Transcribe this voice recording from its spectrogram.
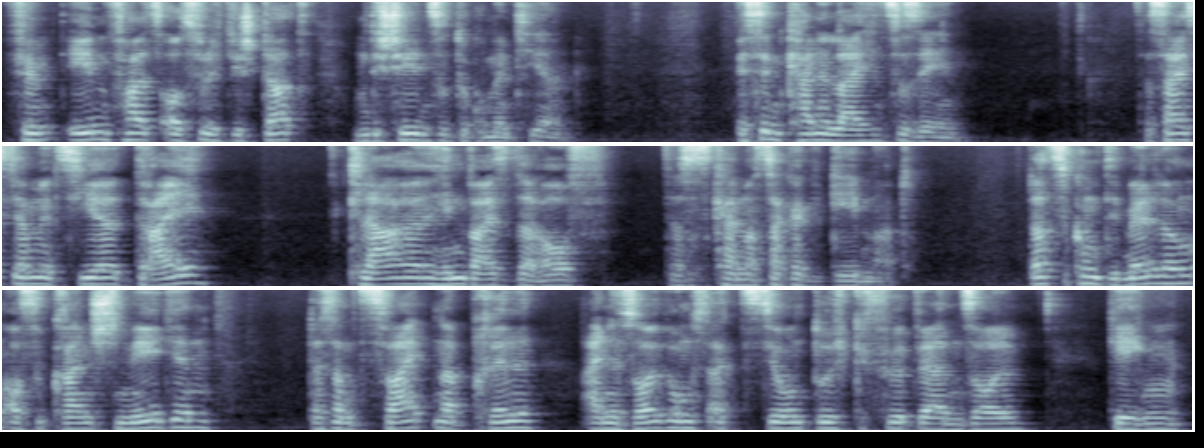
filmt ebenfalls ausführlich die Stadt, um die Schäden zu dokumentieren. Es sind keine Leichen zu sehen. Das heißt, wir haben jetzt hier drei klare Hinweise darauf, dass es kein Massaker gegeben hat. Dazu kommt die Meldung aus ukrainischen Medien, dass am 2. April eine Säuberungsaktion durchgeführt werden soll gegen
